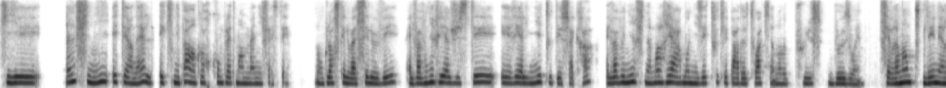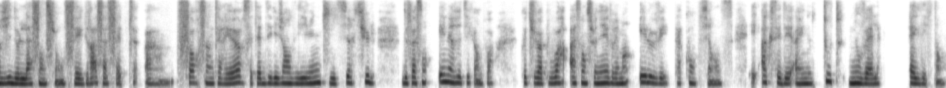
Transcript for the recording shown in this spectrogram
qui est infinie, éternelle et qui n'est pas encore complètement manifestée. Donc lorsqu'elle va s'élever, elle va venir réajuster et réaligner tous tes chakras. Elle va venir finalement réharmoniser toutes les parts de toi qui en ont le plus besoin. C'est vraiment l'énergie de l'ascension. C'est grâce à cette euh, force intérieure, cette intelligence divine qui circule de façon énergétique en toi, que tu vas pouvoir ascensionner, vraiment élever ta conscience et accéder à une toute nouvelle existence.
